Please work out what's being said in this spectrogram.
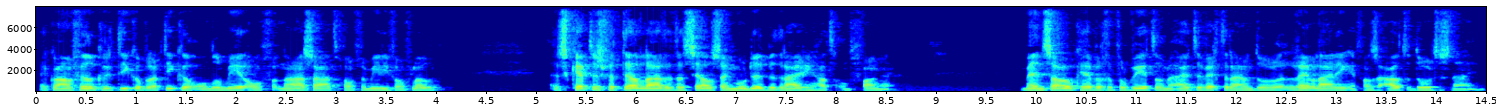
Er kwam veel kritiek op het artikel, onder meer om nazaten van familie van Vloot. Skeptus vertelt later dat zelfs zijn moeder bedreiging had ontvangen. Men zou ook hebben geprobeerd om hem uit de weg te ruimen door remleiding van zijn auto door te snijden.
